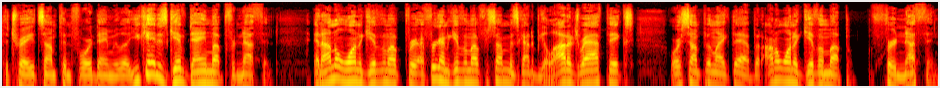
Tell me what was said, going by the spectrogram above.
to trade something for Damian Lillard. You can't just give Dame up for nothing. And I don't want to give him up for if we're going to give him up for something, it's got to be a lot of draft picks or something like that. But I don't want to give him up for nothing.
